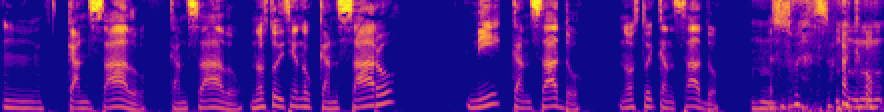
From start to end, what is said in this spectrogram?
mm, cansado, cansado. No estoy diciendo cansado ni cansado. No estoy cansado. Eso suena, suena como,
